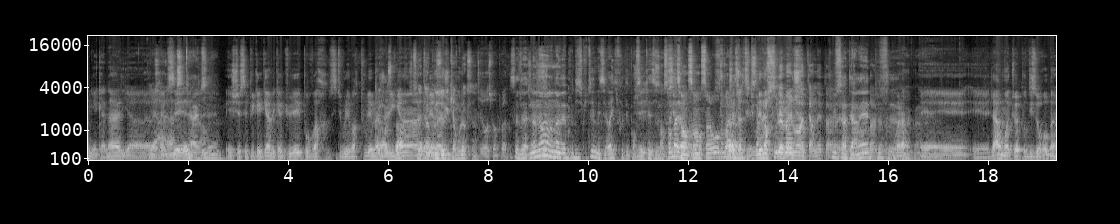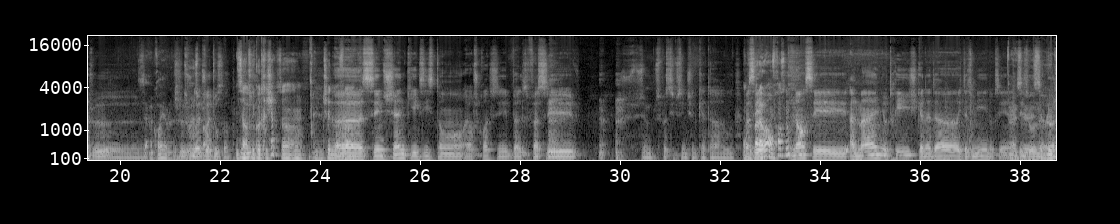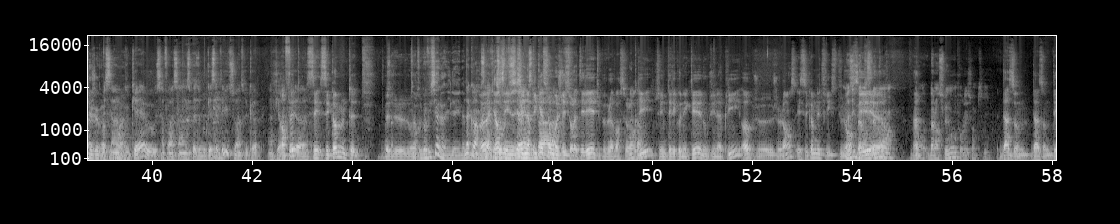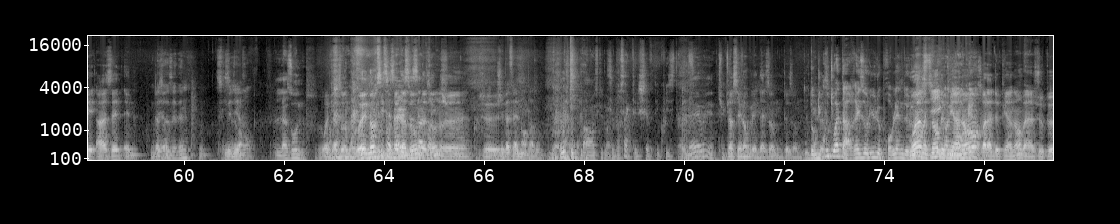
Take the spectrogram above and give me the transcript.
il y a Canal, il y a, Il y a RMC, RMC. Et je sais plus, quelqu'un avait calculé pour voir si tu voulais voir tous les matchs de Ligue 1. Ça va être tous un quiz de Lucas Moulox, ça. C'est Eurosport pour la ça doit- Non, non, on avait discuté, mais c'est vrai qu'il faut dépenser quasiment 100 c'est balles. 100, 100, 100 euros, je 100 crois que c'est balles, ça. Si tu voulais voir Plus tous les matchs. Internet. à- Plus Internet, 40 balles, plus, euh, Voilà. Ouais, quoi. Et, et là, moi, tu vois, pour 10 euros, ben, je, euh, C'est incroyable. je, vois, je tout. Quoi. C'est un truc autrichien, ça hein Une chaîne. enfin, Euh, c'est une chaîne qui existe en. Alors, je crois que c'est. Enfin, c'est. Je ne sais pas si c'est une chaîne Qatar. Ou... on enfin, peut c'est- pas l'avoir en France, nous Non, c'est Allemagne, Autriche, Canada, États-Unis, donc c'est Ouais, des c'est- zones. c'est euh, bloqué voilà. Mais c'est un Ouais. bouquet ou c'est enfin, c'est un espèce de bouquet satellite ou un truc euh, un piraté En fait, euh, c'est c'est comme. t- C'est un truc officiel. Il y a une D'accord, c'est une, application. pas- Moi, je l'ai sur la télé, tu peux l'avoir sur l'ordi. C'est une télé connectée, donc j'ai une appli. Hop, je, je lance et c'est comme Netflix. Tu Vas-y, lances balance et le euh, nom. hein. hein Balance le nom pour les gens qui. Dazon, Dazon, D-A-Z-N. Dazon. DAZN. Ce qui veut dire La zone. Ouais, Dazon. Ouais, non, si c'est ça, Ouais, c'est Dazon, ça, Dazon. quoi. euh, je- J'ai pas fait allemand, pardon. Pardon, excuse-moi. C'est pour ça que t'es le chef des quiz. Mais oui. Tu- c'est l'anglais, Dazon, Dazon. Donc, du coup, toi, t'as résolu le problème de Moi, logistique maintenant, en depuis un an, voilà, depuis un an, bah, je peux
